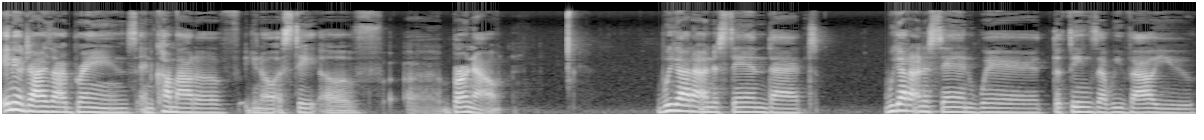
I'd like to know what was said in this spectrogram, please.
energize our brains and come out of, you know, a state of uh, burnout, we got to understand that we got to understand where the things that we value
